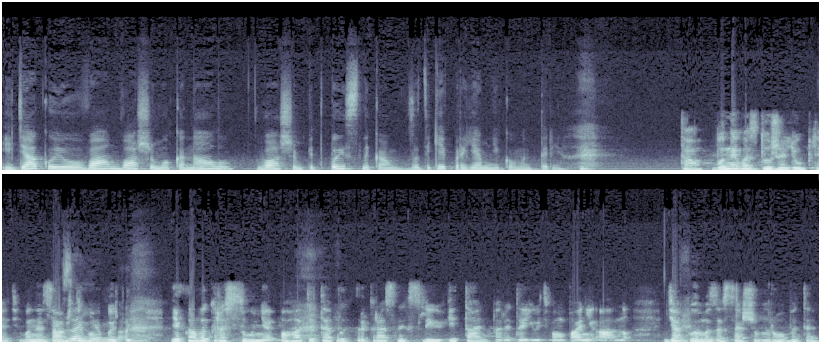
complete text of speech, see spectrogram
І дякую вам, вашому каналу, вашим підписникам за такі приємні коментарі. Так, вони вас дуже люблять. Вони завжди вам пишуть, яка ви красуня, багато теплих прекрасних слів, вітань передають вам, пані Анно. Дякуємо за все, що ви робите.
